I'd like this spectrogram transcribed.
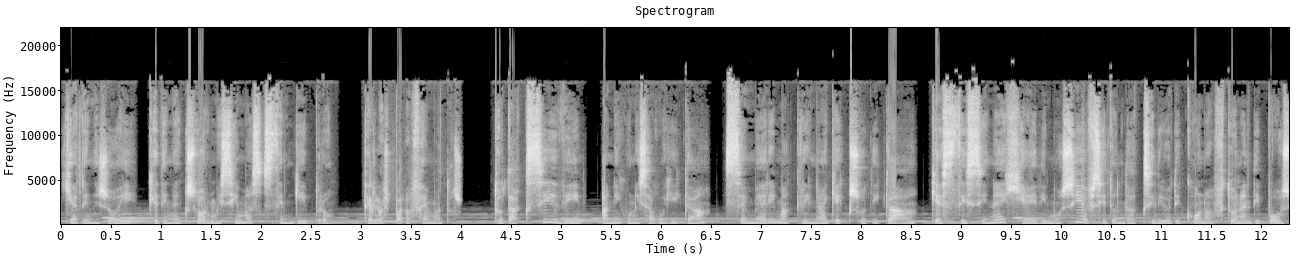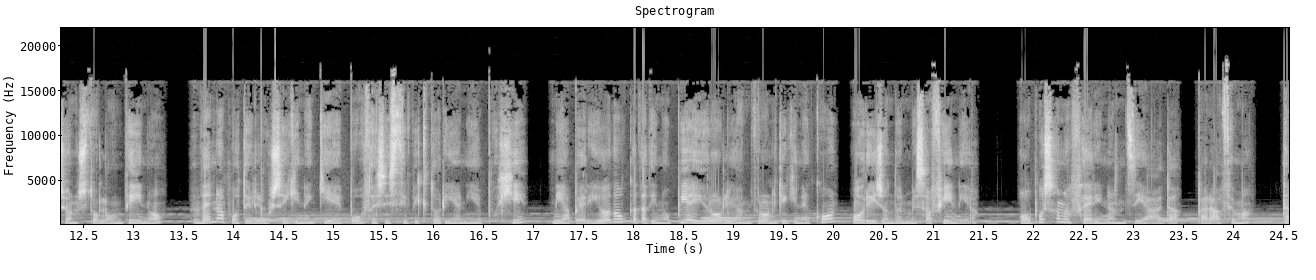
για την ζωή και την εξόρμησή μας στην Κύπρο. Τέλος παραθέματος. Το ταξίδι, ανοίγουν εισαγωγικά, σε μέρη μακρινά και εξωτικά και στη συνέχεια η δημοσίευση των ταξιδιωτικών αυτών εντυπώσεων στο Λονδίνο δεν αποτελούσε γυναικεία υπόθεση στη Βικτοριανή εποχή, μια περίοδο κατά την οποία οι ρόλοι ανδρών και γυναικών ορίζονταν με σαφήνεια. Όπως αναφέρει η Ναντζιάντα, παράθεμα, τα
